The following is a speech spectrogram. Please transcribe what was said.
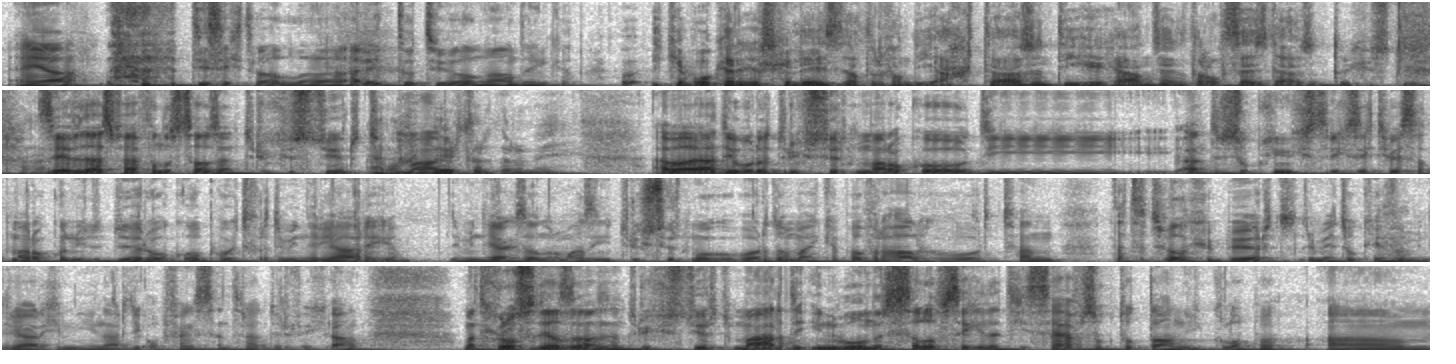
en ja, het is echt wel, eh allee, het doet u wel nadenken. Ik heb ook ergens gelezen dat er van die 8000 die gegaan zijn, dat er al 6000 teruggestuurd waren. 7500 stel zijn teruggestuurd. En wat maar, gebeurt er daarmee? Ah, wel, ja, die worden teruggestuurd. Marokko, die... ja, er is ook gisteren gezegd geweest dat Marokko nu de deur ook opengooit voor de minderjarigen. De minderjarigen zal normaal niet teruggestuurd mogen worden, maar ik heb wel verhalen gehoord van dat het wel gebeurt. Er weten ook heel veel minderjarigen niet naar die opvangcentra durven gaan. Maar het grootste deel zijn zijn teruggestuurd, maar de inwoners zelf zeggen dat die cijfers ook totaal niet kloppen. Ehm,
